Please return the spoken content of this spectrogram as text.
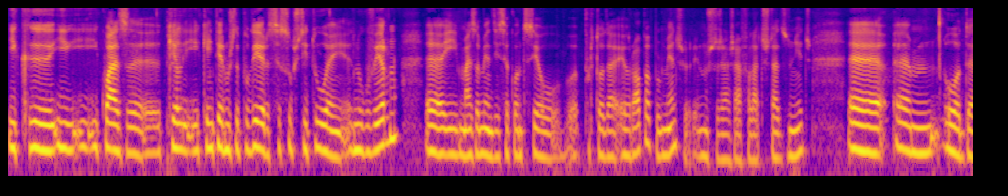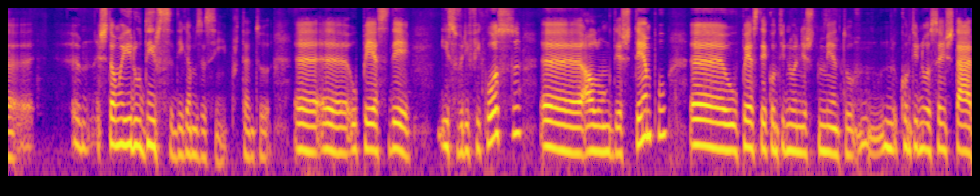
e que e, e quase que, ele, que em termos de poder se substituem no governo e mais ou menos isso aconteceu por toda a Europa, pelo menos, já já a falar dos Estados Unidos ou da estão a erudir-se, digamos assim. Portanto, uh, uh, o PSD isso verificou-se uh, ao longo deste tempo. O PSD continua neste momento, continua sem estar,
